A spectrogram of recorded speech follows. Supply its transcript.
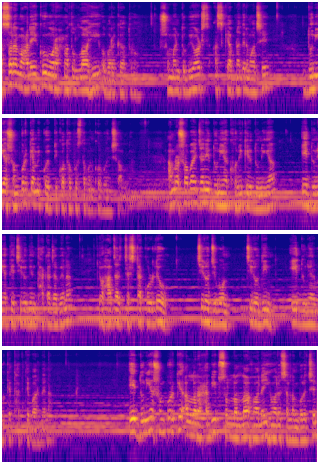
আসসালামু আলাইকুম রহমতুল্লাহি ওবরাকাত সম্মানিত ভিউয়ার্স আজকে আপনাদের মাঝে দুনিয়া সম্পর্কে আমি কয়েকটি কথা উপস্থাপন করব ইনশাআল্লাহ। আমরা সবাই জানি দুনিয়া ক্ষণিকের দুনিয়া, এই দুনিয়াতে চিরদিন থাকা যাবে না। কেউ হাজার চেষ্টা করলেও চিরজীবন, চিরদিন এই দুনিয়ার বুকে থাকতে পারবে না। এই দুনিয়া সম্পর্কে আল্লাহর হাবিব সাল্লাহ আলাইহি সাল্লাম বলেছেন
